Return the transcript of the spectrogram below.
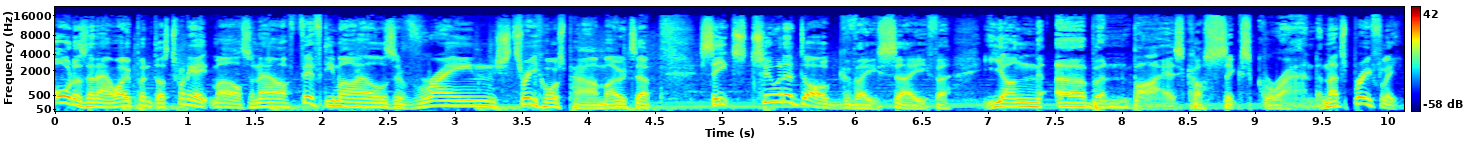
Orders are now open, does 28 miles an hour, 50 miles of range, 3 horsepower motor. Seats two and a dog, they say, for young urban buyers. Cost 6 grand. And that's briefly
